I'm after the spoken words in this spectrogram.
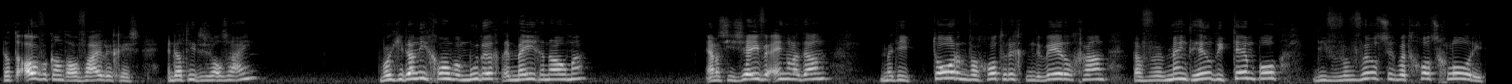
dat de overkant al veilig is en dat die er zal zijn, word je dan niet gewoon bemoedigd en meegenomen? En als die zeven engelen dan met die toren van God richting de wereld gaan, dan vermengt heel die tempel, die vervult zich met Gods glorie.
